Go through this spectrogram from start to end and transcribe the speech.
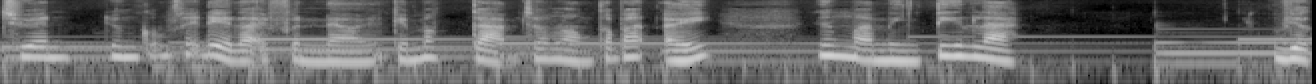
chuyên nhưng cũng sẽ để lại phần nào những cái mặc cảm trong lòng các bạn ấy nhưng mà mình tin là việc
